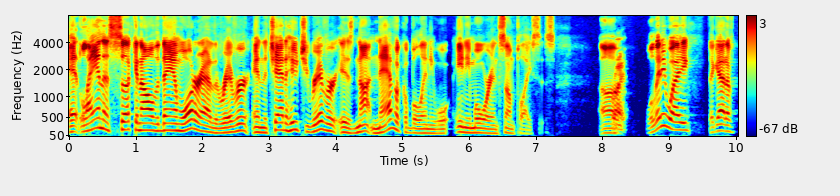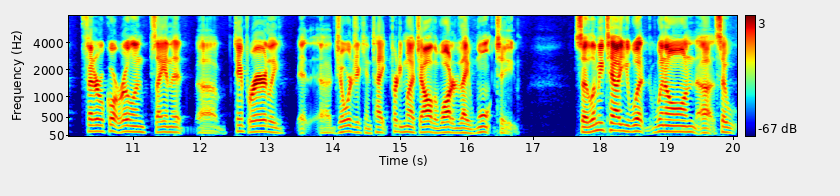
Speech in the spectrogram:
Atlanta's sucking all the damn water out of the river, and the Chattahoochee River is not navigable anymore anymore in some places. Um, right. Well, anyway, they got a federal court ruling saying that uh, temporarily uh, Georgia can take pretty much all the water they want to. So let me tell you what went on. Uh, so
